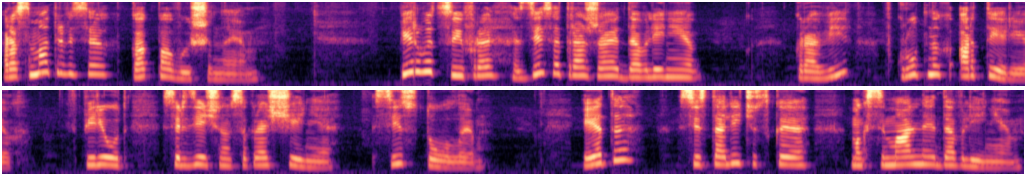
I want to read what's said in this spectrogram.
рассматривается как повышенное. Первая цифра здесь отражает давление крови в крупных артериях в период сердечного сокращения систолы. Это систолическое максимальное давление.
